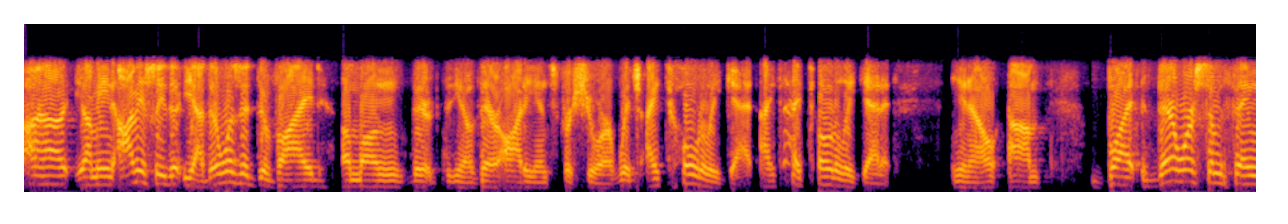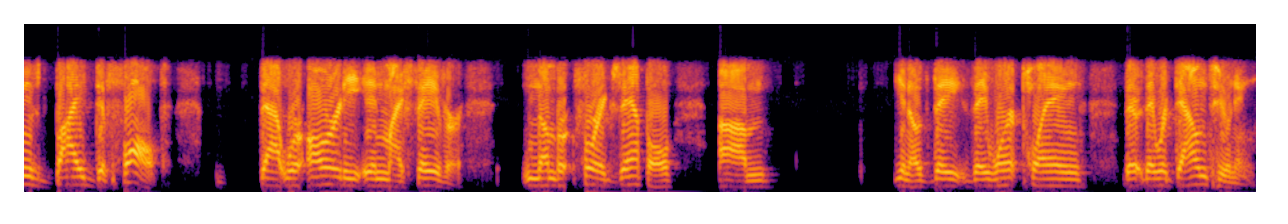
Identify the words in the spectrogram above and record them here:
Uh, I mean, obviously, the, yeah, there was a divide among their, you know, their audience for sure, which I totally get. I, I totally get it. You know, um, but there were some things by default that were already in my favor. Number, for example, um, you know, they they weren't playing. They they were down tuning.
